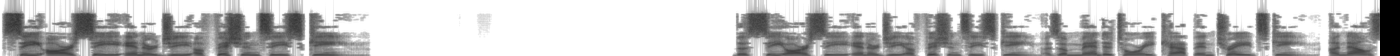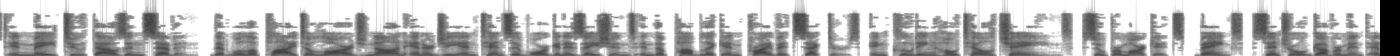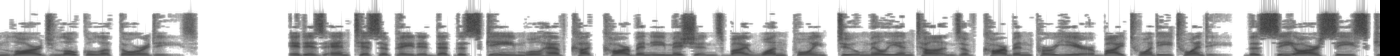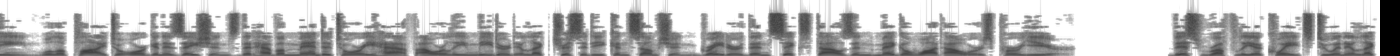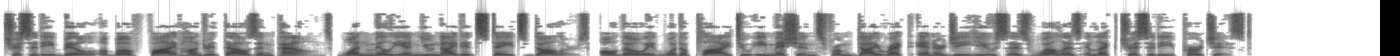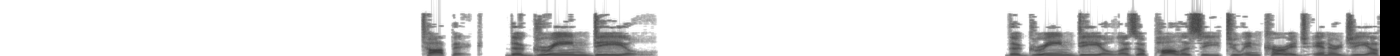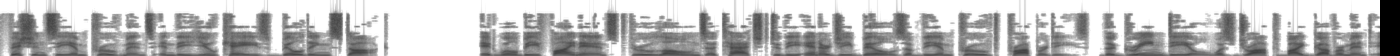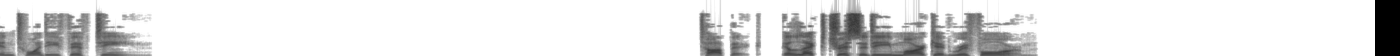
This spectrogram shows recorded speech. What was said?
CRC Energy Efficiency Scheme The CRC Energy Efficiency Scheme is a mandatory cap and trade scheme, announced in May 2007, that will apply to large non-energy intensive organizations in the public and private sectors, including hotel chains, supermarkets, banks, central government and large local authorities. It is anticipated that the scheme will have cut carbon emissions by 1.2 million tons of carbon per year by 2020. The CRC scheme will apply to organizations that have a mandatory half-hourly metered electricity consumption greater than 6000 megawatt-hours per year. This roughly equates to an electricity bill above £500,000 1 million United States dollars, although it would apply to emissions from direct energy use as well as electricity purchased. Topic: The Green Deal The Green Deal is a policy to encourage energy efficiency improvements in the UK's building stock. It will be financed through loans attached to the energy bills of the improved properties. The Green Deal was dropped by government in 2015. Topic: Electricity market reform.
